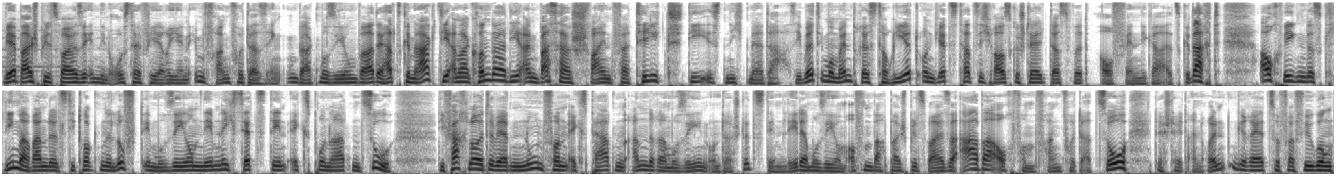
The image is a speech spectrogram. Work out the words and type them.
Wer beispielsweise in den Osterferien im Frankfurter Senckenberg-Museum war, der hat's gemerkt, die Anaconda, die ein Wasserschwein vertilgt, die ist nicht mehr da. Sie wird im Moment restauriert und jetzt hat sich herausgestellt, das wird aufwendiger als gedacht. Auch wegen des Klimawandels, die trockene Luft im Museum nämlich setzt den Exponaten zu. Die Fachleute werden nun von Experten anderer Museen unterstützt, dem Ledermuseum Offenbach beispielsweise, aber auch vom Frankfurter Zoo. Der stellt ein Röntgengerät zur Verfügung.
